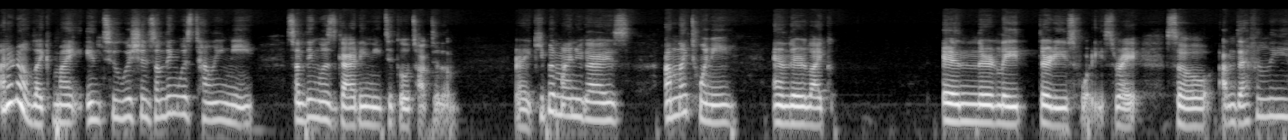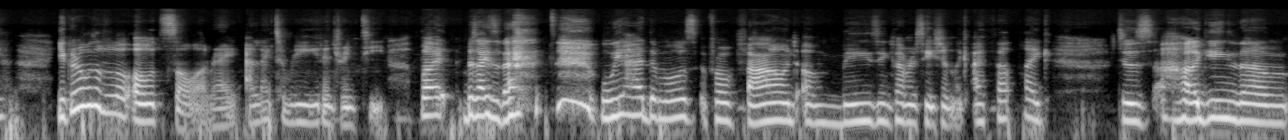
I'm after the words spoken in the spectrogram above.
I don't know, like my intuition, something was telling me, something was guiding me to go talk to them, right? Keep in mind, you guys, I'm like 20 and they're like in their late 30s, 40s, right? So I'm definitely your girl with a little old soul, right? I like to read and drink tea. But besides that, we had the most profound, amazing conversation. Like I felt like just hugging them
